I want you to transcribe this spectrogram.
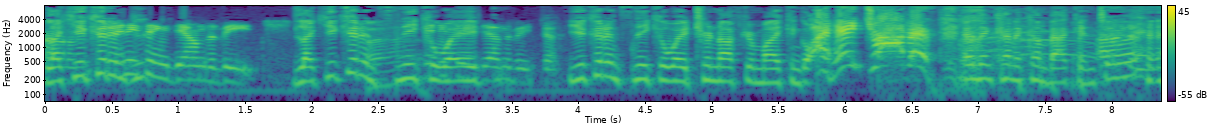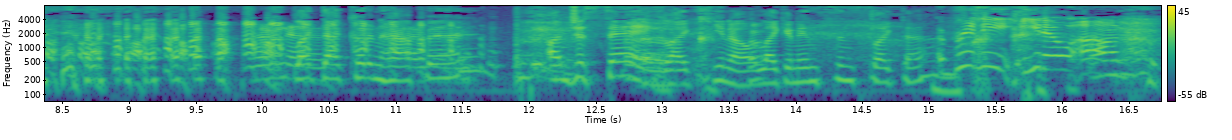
like you um, couldn't, anything down the beach, like you couldn't sneak away. down the beach. yeah. You couldn't sneak away, turn off your mic, and go, "I hate Travis," and then kind of come back into it. Like that couldn't happen. I'm just saying, like you know, like an instance like that. Brittany, you know, um, I,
